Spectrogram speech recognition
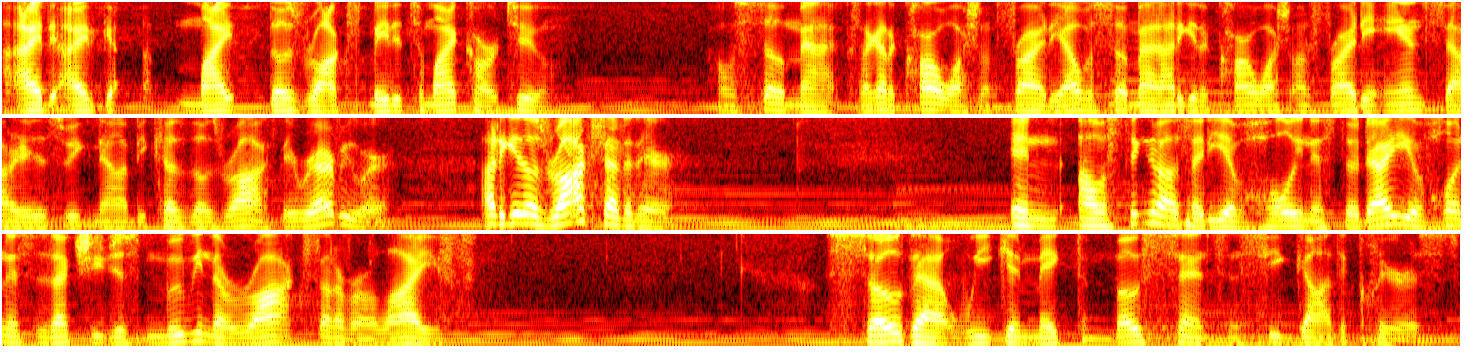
I, I, my those rocks made it to my car too. I was so mad because I got a car wash on Friday. I was so mad I had to get a car wash on Friday and Saturday this week now because those rocks, they were everywhere. I had to get those rocks out of there. And I was thinking about this idea of holiness. The idea of holiness is actually just moving the rocks out of our life so that we can make the most sense and see God the clearest.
